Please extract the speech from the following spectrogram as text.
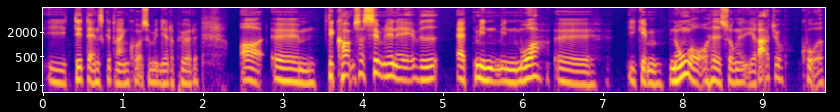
i det danske drengekor, som vi netop hørte. Og øh, det kom så simpelthen af ved, at min, min mor øh, igennem nogle år havde sunget i radiokoret.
